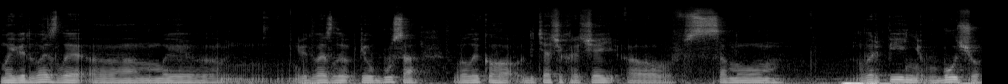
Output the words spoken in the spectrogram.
Ми відвезли, е, ми відвезли півбуса великого дитячих речей е, в саму в Ірпінь, в Бучу.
